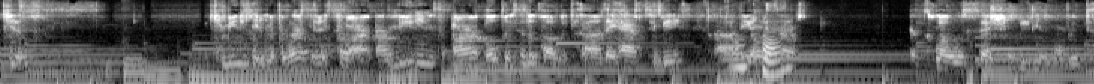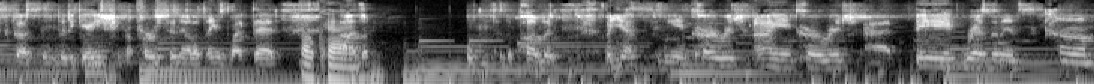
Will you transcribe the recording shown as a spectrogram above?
just communicating with the residents, so our, our, meetings are open to the public. Uh, they have to be. Uh, okay. The only times are closed session meetings when we're discussing litigation or personnel or things like that. Okay. Uh, the, open to the public. But yes, we encourage, I encourage, I beg residents come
